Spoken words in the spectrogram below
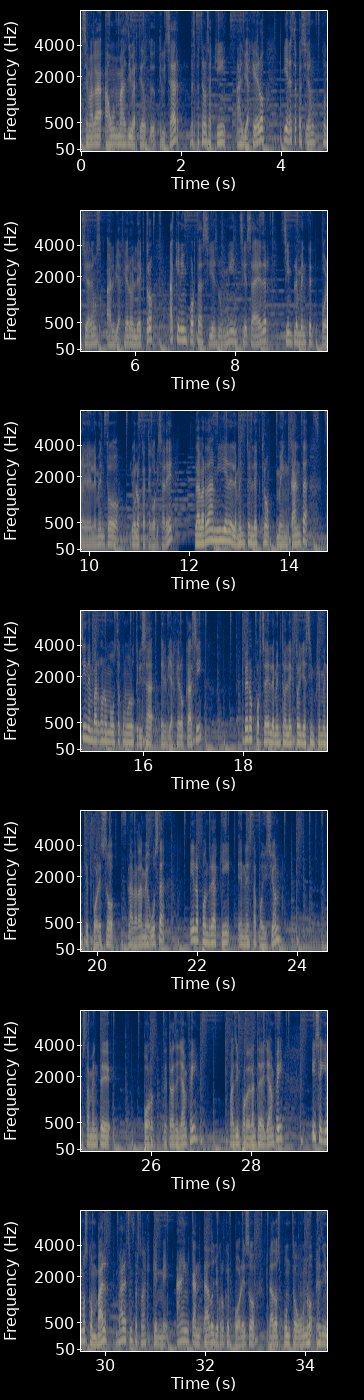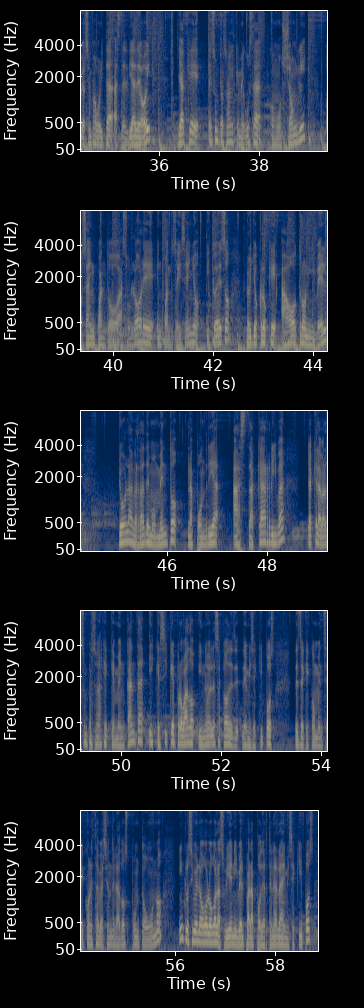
se me haga aún más divertido de utilizar. Después tenemos aquí al viajero y en esta ocasión consideremos al viajero electro. Aquí no importa si es Lumin, si es Aether, simplemente por el elemento yo lo categorizaré. La verdad a mí el elemento electro me encanta, sin embargo no me gusta cómo lo utiliza el viajero casi. Pero por ser elemento electro ya simplemente por eso la verdad me gusta. Y lo pondré aquí en esta posición. Justamente por detrás de Janfei. Más bien por delante de Janfei. Y seguimos con Val. Val es un personaje que me ha encantado. Yo creo que por eso la 2.1 es mi versión favorita hasta el día de hoy. Ya que es un personaje que me gusta como Shongli. O sea, en cuanto a su lore, en cuanto a su diseño y todo eso. Pero yo creo que a otro nivel. Yo la verdad de momento la pondría hasta acá arriba, ya que la verdad es un personaje que me encanta y que sí que he probado y no le he sacado de, mis equipos desde que comencé con esta versión de la 2.1. Inclusive luego, luego la subí a nivel para poder tenerla en mis equipos.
